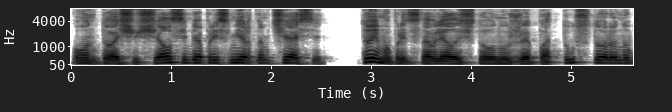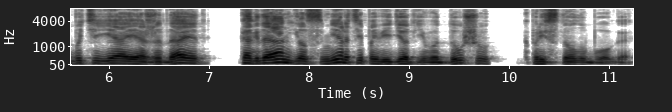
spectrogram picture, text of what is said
Он то ощущал себя при смертном часе, то ему представлялось, что он уже по ту сторону бытия и ожидает, когда ангел смерти поведет его душу к престолу Бога.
